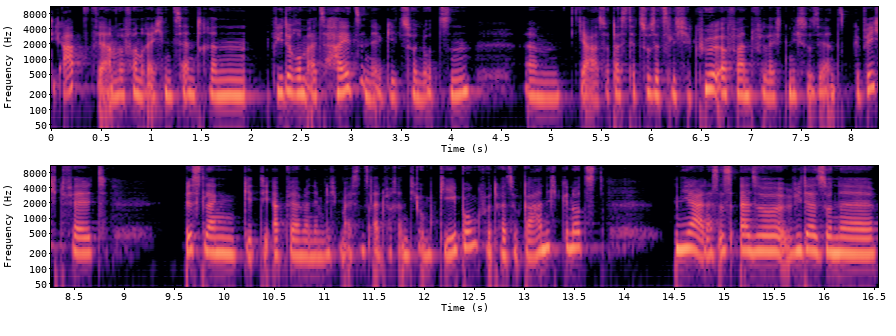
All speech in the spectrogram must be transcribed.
die Abwärme von Rechenzentren wiederum als Heizenergie zu nutzen. Ähm, ja, sodass der zusätzliche Kühlaufwand vielleicht nicht so sehr ins Gewicht fällt. Bislang geht die Abwärme nämlich meistens einfach in die Umgebung, wird also gar nicht genutzt. Ja, das ist also wieder so eine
